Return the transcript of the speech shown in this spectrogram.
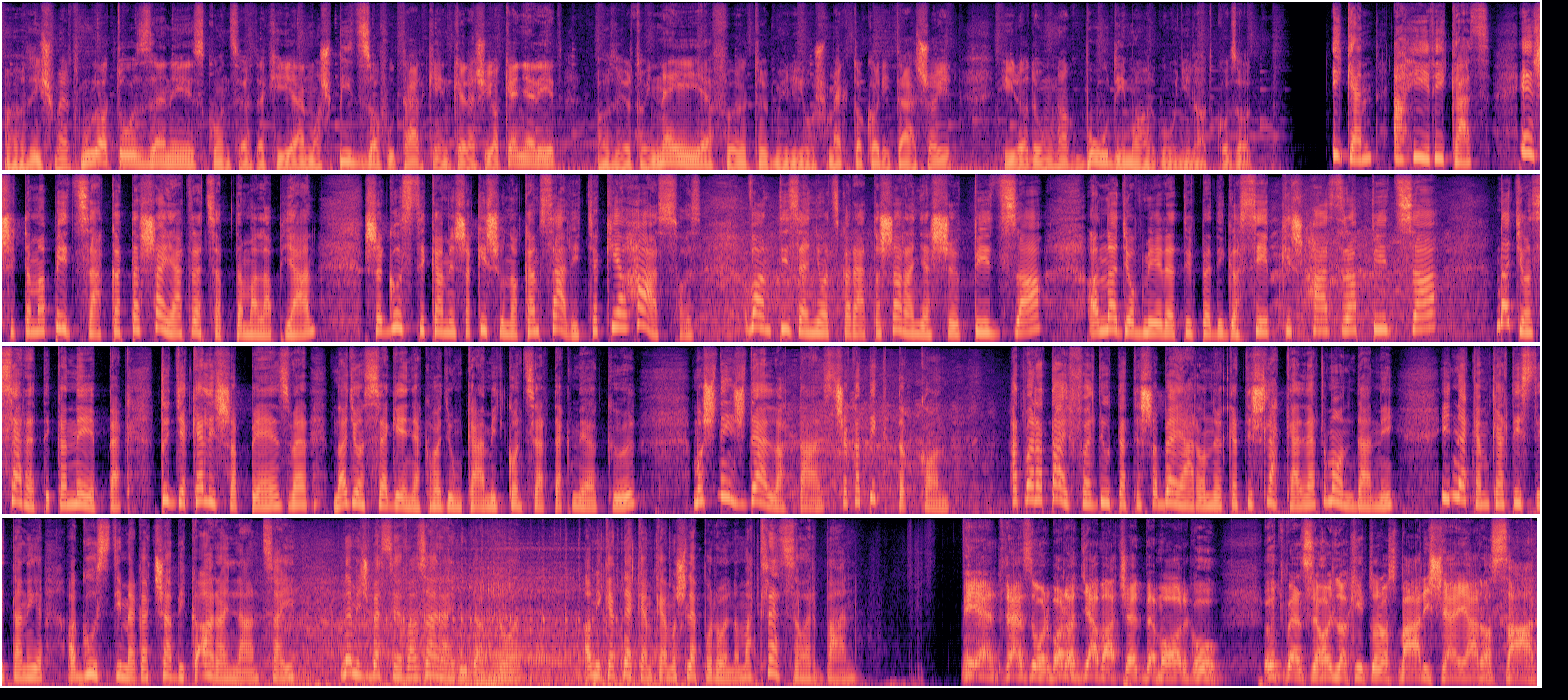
Az ismert mulatós zenész koncertek hiány most pizzafutárként keresi a kenyerét, azért, hogy ne élje föl több milliós megtakarításait, híradónknak Búdi Margó nyilatkozott. Igen, a hír igaz. Én sütöm a pizzákat a saját receptem alapján, és a Gusztikám és a kisunokám szállítja ki a házhoz. Van 18 karátos aranyeső pizza, a nagyobb méretű pedig a szép kis házra pizza, nagyon szeretik a népek. Tudja, kell is a pénz, mert nagyon szegények vagyunk ám így koncertek nélkül. Most nincs Della tánc, csak a TikTokon. Hát már a tájföldi utat és a bejáró nőket is le kellett mondani. Így nekem kell tisztítani a Guszti meg a Csabika aranyláncait, nem is beszélve az aranyrudakról, amiket nekem kell most leporolnom a trezorban. Milyen trezor, maradjál már csendbe, Margó! Öt percre hagylak itt, azt már is eljár a szád.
